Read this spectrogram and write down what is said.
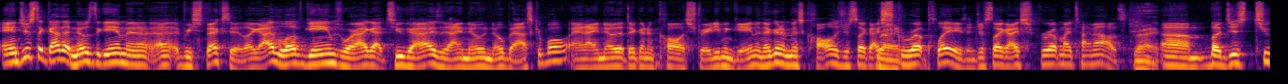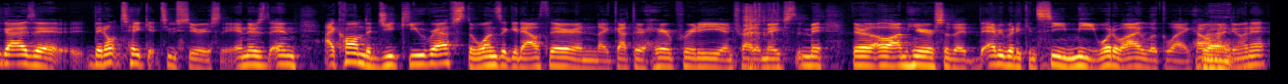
and just a guy that knows the game and uh, respects it. Like I love games where I got two guys that I know know basketball, and I know that they're going to call a straight even game, and they're going to miss calls just like I Right. screw up plays, and just like I screw up my timeouts. Right. Um, but just two guys that they don't take it too seriously, and there's and I call them the GQ refs, the ones that get out there and like got their hair pretty and try to make they're oh I'm here so that everybody can see me. What do I look like? How am I doing it?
